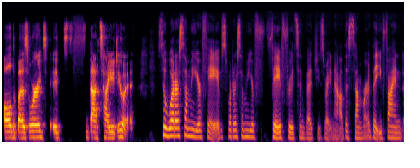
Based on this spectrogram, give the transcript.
all the buzzwords, it's that's how you do it. So what are some of your faves? What are some of your fave fruits and veggies right now this summer that you find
